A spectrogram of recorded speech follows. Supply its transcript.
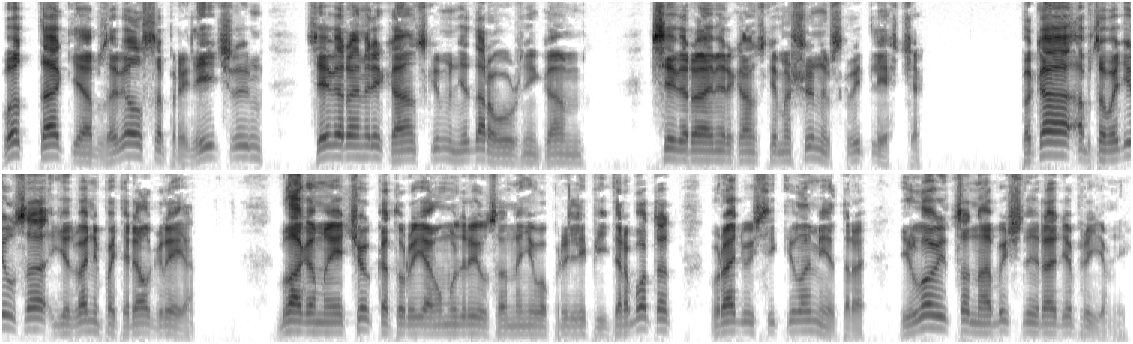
Вот так я обзавелся приличным североамериканским внедорожником. Североамериканские машины вскрыть легче. Пока обзаводился, едва не потерял Грея. Благо маячок, который я умудрился на него прилепить, работает в радиусе километра и ловится на обычный радиоприемник.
